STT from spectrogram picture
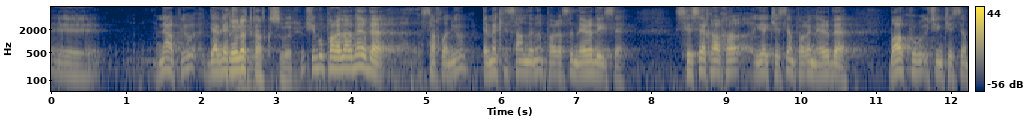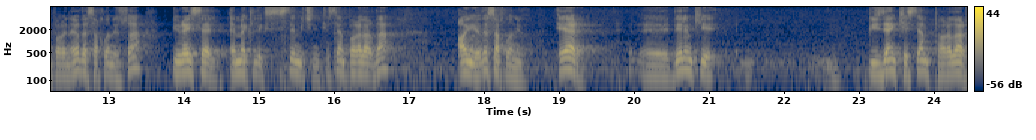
eee, ne yapıyor? Devlet, Devlet veriyor. katkısı veriyor. Şimdi bu paralar nerede saklanıyor? Emekli sandığının parası neredeyse. SSK'ya kesilen para nerede? Bağkur için kesilen para nerede saklanıyorsa bireysel emeklilik sistemi için kesilen paralar da aynı yerde saklanıyor. Eğer e, diyelim ki bizden kesilen paralar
